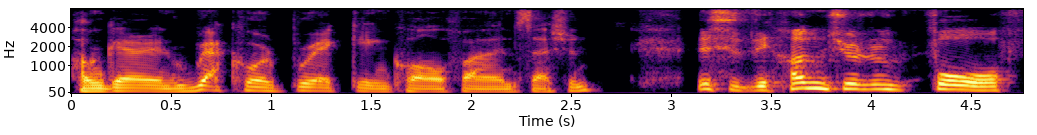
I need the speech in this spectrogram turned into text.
Hungarian record breaking qualifying session. This is the 104th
